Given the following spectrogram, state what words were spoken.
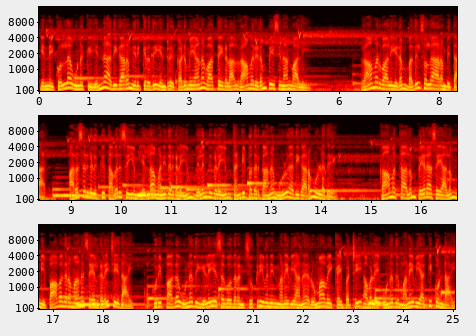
என்னை கொல்ல உனக்கு என்ன அதிகாரம் இருக்கிறது? என்று கடுமையான வார்த்தைகளால் ராமரிடம் பேசினான் வாலி. ராமர் வாலியிடம் பதில் சொல்ல ஆரம்பித்தார். அரசர்களுக்கு தவறு செய்யும் எல்லா மனிதர்களையும் விலங்குகளையும் தண்டிப்பதற்கான முழு அதிகாரம் உள்ளது. காமத்தாலும் பேராசையாலும் நீ பாவகரமான செயல்களை செய்தாய். குறிப்பாக உனது இளைய சகோதரன் சுக்ரீவனின் மனைவியான ருமாவை கைப்பற்றி அவளை உனது மனைவியாக்கிக் கொண்டாய்.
